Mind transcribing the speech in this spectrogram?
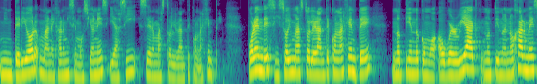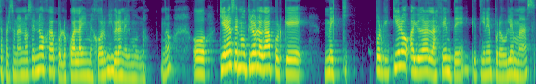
interior, manejar mis emociones y así ser más tolerante con la gente. Por ende, si soy más tolerante con la gente, no tiendo como a overreact, no tiendo a enojarme, esa persona no se enoja, por lo cual hay mejor vibra en el mundo, ¿no? O quiero ser nutrióloga porque me porque quiero ayudar a la gente que tiene problemas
